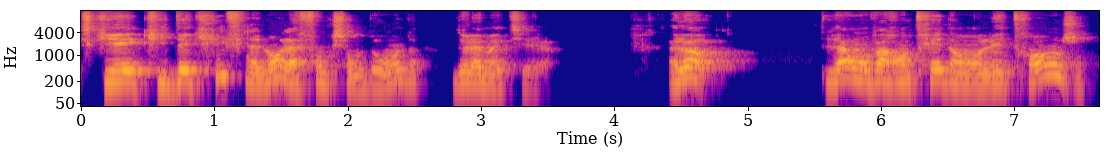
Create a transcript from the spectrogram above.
ce qui, est, qui décrit finalement la fonction d'onde de la matière. Alors, là, on va rentrer dans l'étrange.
